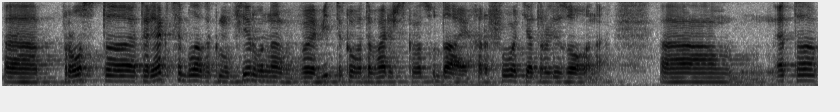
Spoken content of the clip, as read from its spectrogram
Э, просто эта реакция была закамуфлирована в вид такого товарищеского суда и хорошо театрализована. Это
